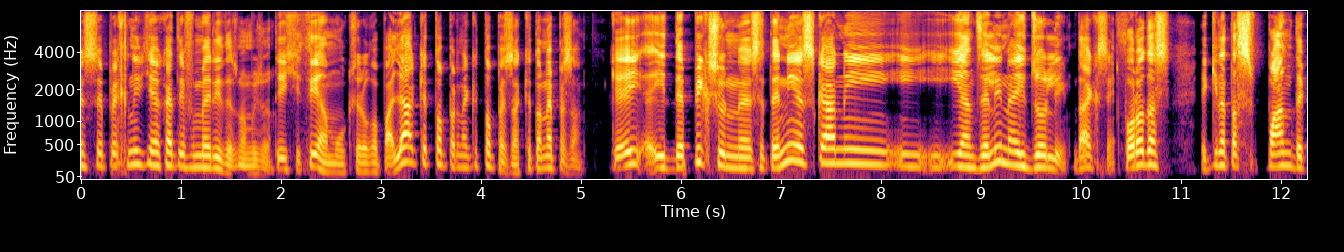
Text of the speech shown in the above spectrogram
σε παιχνίδια κάτι εφημερίδες νομίζω. Τι είχε η θεία μου, ξέρω εγώ παλιά και το έπαιρνα και το έπαιζα και τον έπαιζα. Και η, η depiction σε ταινίες κάνει η, η, η Αντζελίνα η Τζολί. Εντάξει. Φορώντας εκείνα τα spandex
